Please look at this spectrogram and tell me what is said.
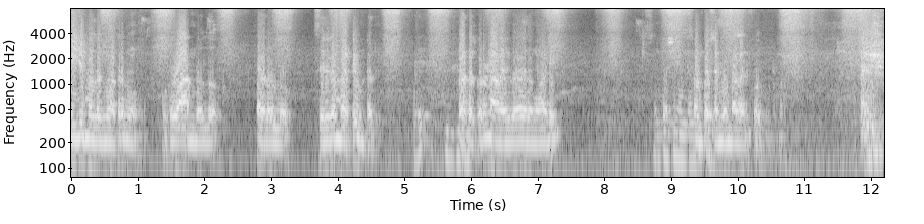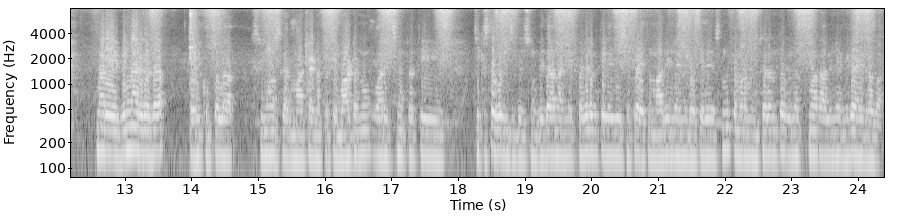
ఏజ్ ఉన్న వాళ్ళకి మాత్రం ఒక వారం రోజుల్లో పది రోజుల్లో శరీరం బట్టి ఉంటుంది. ప్రతి ఒక్కరు నా ఆయుర్వేదం వాడి సంతోషంగా సంతోషంగా ఉండాలని మరి విన్నారు కదా కుప్పల శ్రీనివాస్ గారు మాట్లాడిన ప్రతి మాటను వారు ఇచ్చిన ప్రతి చికిత్స గురించి తెలిసిన విధానాన్ని ప్రజలకు తెలియజేసే ప్రయత్నం ఆల్ ఇండియా మీడియా తెలియజేస్తుంది. కెమెరా చరణ్తో Vinod Kumar All India Media Hyderabad.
